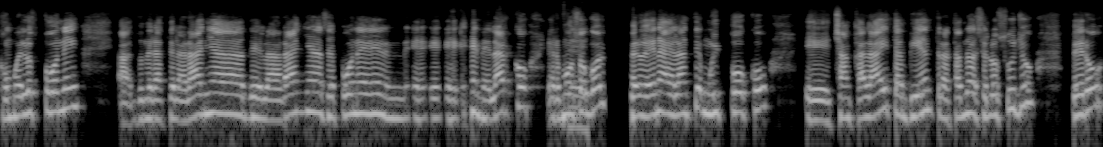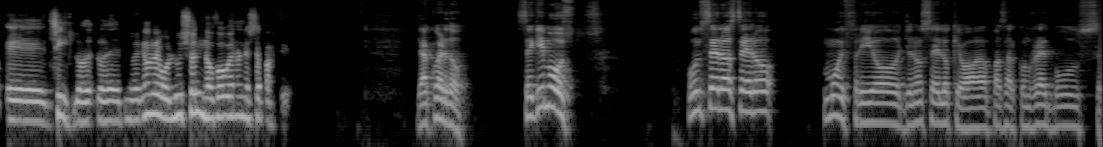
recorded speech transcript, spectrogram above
como él los pone, ah, donde la telaraña de la araña se pone en, el arco, hermoso gol, pero de en adelante muy poco. Eh, Chancalay también tratando de hacer lo suyo, pero eh, sí, lo, de New England Revolution no fue bueno en ese partido. De acuerdo. Seguimos. Un 0 a 0 muy frío. Yo no sé lo que va a pasar con Red Bulls.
